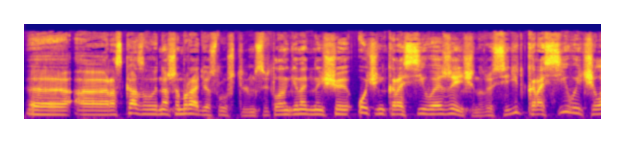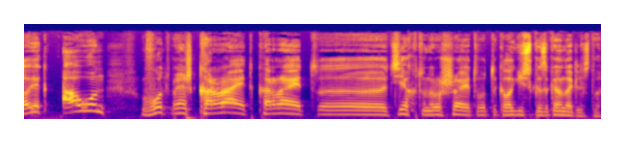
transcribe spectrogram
э, э, рассказываю нашим радиослушателям, Светлана Геннадьевна еще и очень красивая женщина, то есть сидит красивый человек, а он вот, понимаешь, карает, карает э, тех, кто нарушает вот экологическое законодательство.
